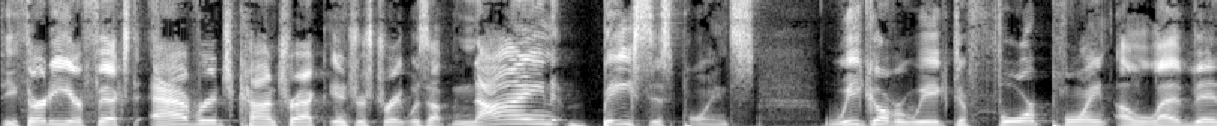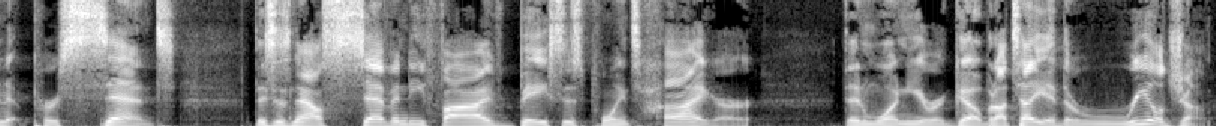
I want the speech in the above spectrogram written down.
The 30 year fixed average contract interest rate was up nine basis points week over week to 4.11%. This is now 75 basis points higher than one year ago. But I'll tell you, the real jump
